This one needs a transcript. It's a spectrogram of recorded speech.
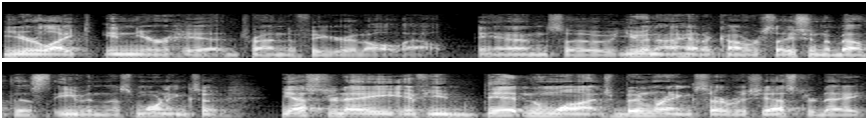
you're like in your head trying to figure it all out. And so you and I had a conversation about this even this morning. So yesterday, if you didn't watch Boomerang Service yesterday,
